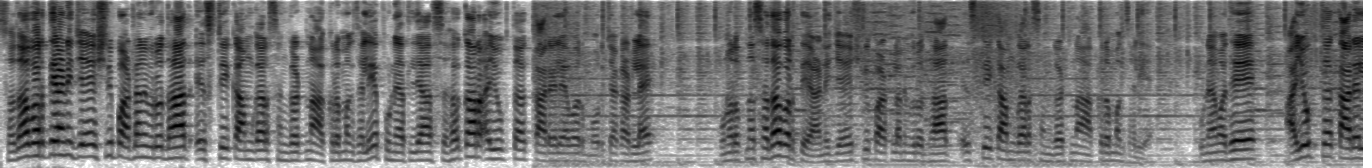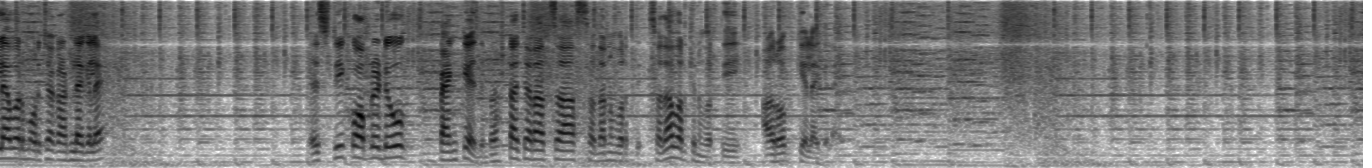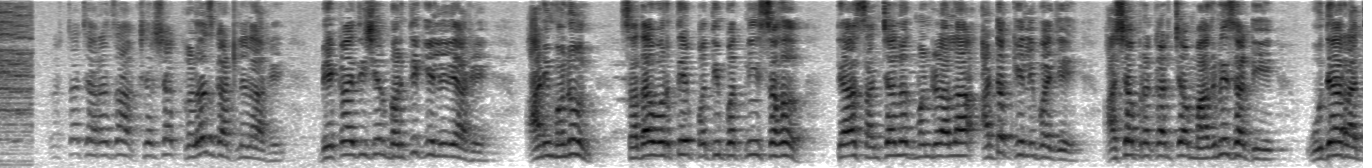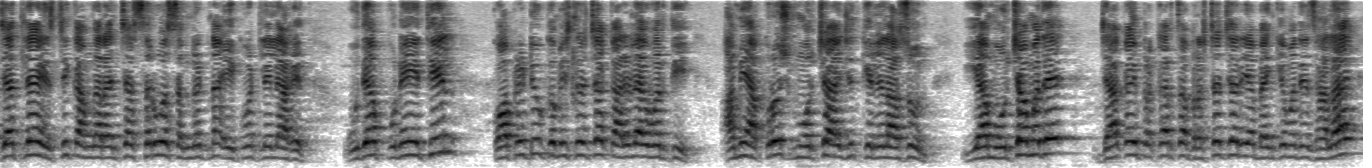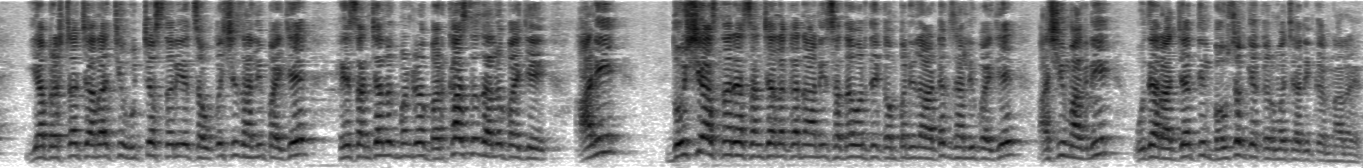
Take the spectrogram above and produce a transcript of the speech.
सदावर्ती सदावर्ते आणि Jayashree पाटलांविरोधात S T कामगार संघटना आक्रमक झाली आहे. पुण्यातल्या सहकार आयुक्त कार्यालयावर मोर्चा काढलाय. पुनरत्न सदावर्ते आणि जयश्री पाटलांविरोधात एस टी कामगार संघटना आक्रमक झाली आहे. पुण्यामध्ये आयुक्त कार्यालयावर मोर्चा काढला गेलाय. एस टी कोऑपरेटिव्ह बँकेत भ्रष्टाचाराचा सदांवरती सदावर्तींवरती आरोप केला गेलाय. भ्रष्टाचाराचा अक्षरशः कळस गाठलेला आहे बेकायदेशीर भरती केलेली आहे आणि म्हणून सदावर्ते पती पत्नीसह त्या संचालक मंडळाला अटक केली पाहिजे अशा प्रकारच्या मागणीसाठी उद्या राज्यातल्या एसटी कामगारांच्या सर्व संघटना एकवटलेल्या आहेत. उद्या पुणे येथील कॉपरेटिव्ह कमिशनरच्या कार्यालयावरती आम्ही आक्रोश मोर्चा आयोजित केलेला असून या मोर्चामध्ये ज्या काही प्रकारचा भ्रष्टाचार या बँकेमध्ये झालाय या भ्रष्टाचाराची उच्चस्तरीय चौकशी झाली पाहिजे. हे संचालक मंडळ बरखास्त झालं पाहिजे. आणि दोषी असणाऱ्या संचालकांना आणि सदावर्ते कंपनीला अटक झाली पाहिजे अशी मागणी उद्या राज्यातील बहुसंख्य कर्मचारी करणार आहेत.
